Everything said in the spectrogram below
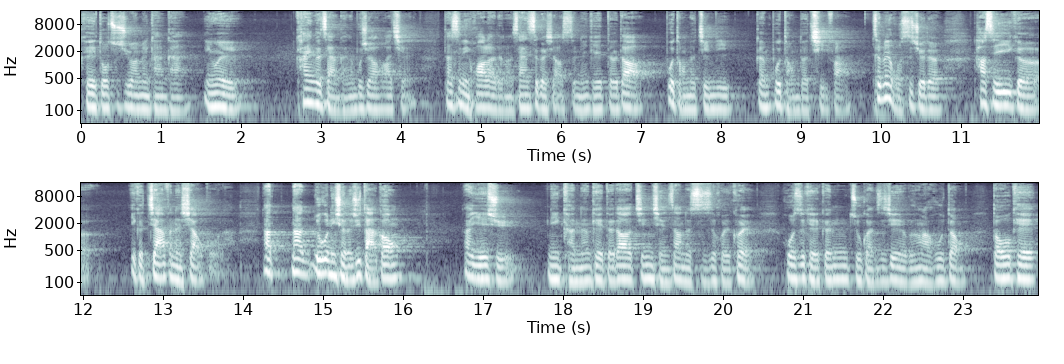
可以多出去外面看看，因为看一个展可能不需要花钱，但是你花了可能三四个小时，你可以得到不同的经历。跟不同的启发，这边我是觉得它是一个一个加分的效果啦。那那如果你选择去打工，那也许你可能可以得到金钱上的实时回馈，或是可以跟主管之间有个很好互动，都 OK。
